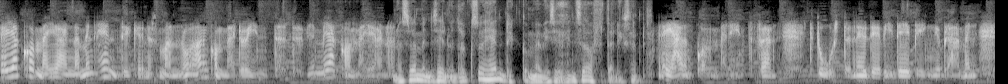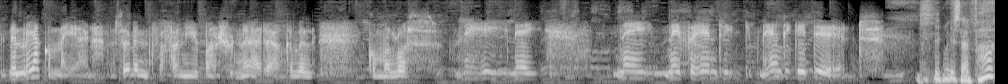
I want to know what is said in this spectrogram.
ja, jag kommer gärna. Men Henrik, hennes man, han kommer då inte. Men jag kommer gärna. Och så, men nu att också Henrik kommer, vi ses inte så ofta liksom. Nej, han kommer inte. För han, torsdag, nej, det, det blir inget bra. Men, men, men jag kommer gärna. Så, men vad fan, ni är ju pensionärer, han kan väl komma loss? Nej, nej. Nej, nej, för Henrik, Henrik är död. Jag sa, va?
